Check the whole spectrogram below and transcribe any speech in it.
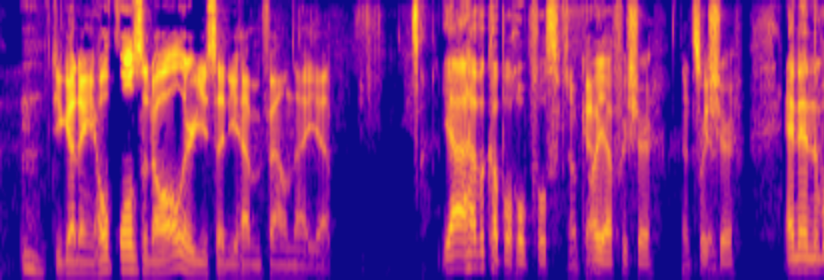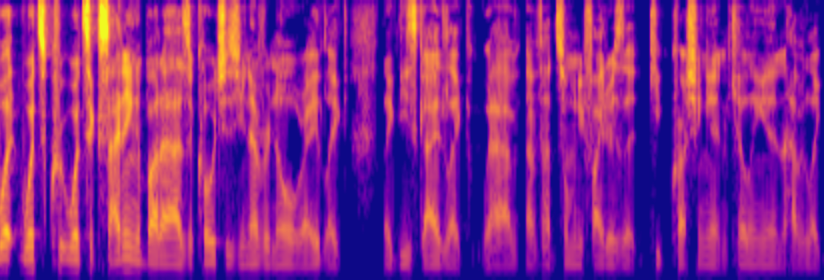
Do you got any hopefuls at all, or you said you haven't found that yet? yeah i have a couple hopefuls. Okay, oh yeah for sure. That's for good. sure. And then what what's what's exciting about it as a coach is you never know, right? Like like these guys, like I've, I've had so many fighters that keep crushing it and killing it and having like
